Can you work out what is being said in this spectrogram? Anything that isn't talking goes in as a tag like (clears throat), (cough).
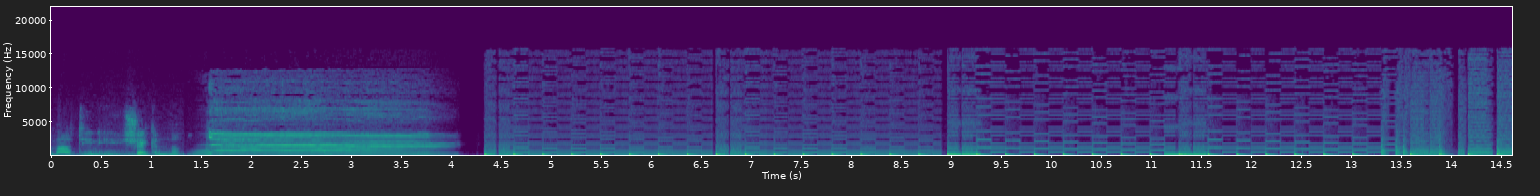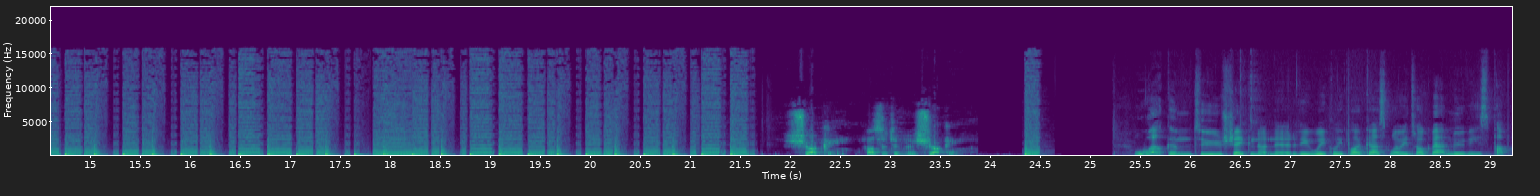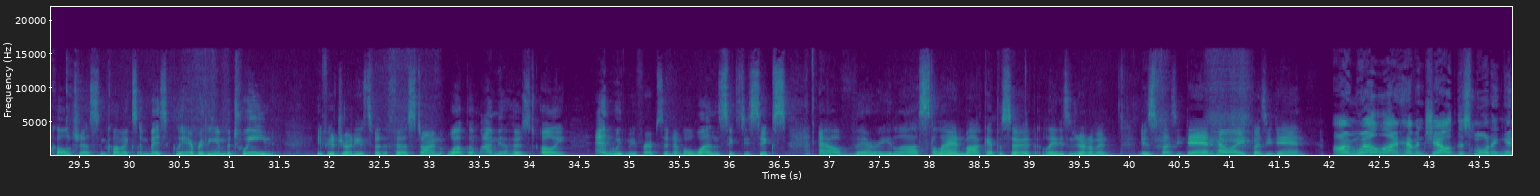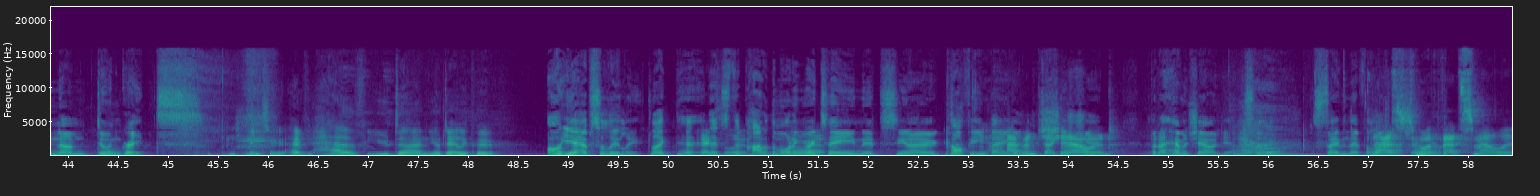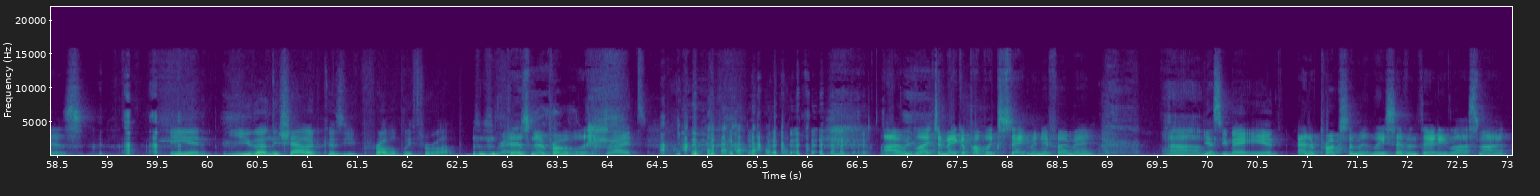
Martini, shaken not. Shocking. Positively shocking. Welcome to Shaken Not Nerd, the weekly podcast where we talk about movies, pop culture, some comics, and basically everything in between. If you're joining us for the first time, welcome. I'm your host, Ollie, and with me for episode number 166, our very last landmark episode, ladies and gentlemen, is Fuzzy Dan. How are you, Fuzzy Dan? I'm well. I haven't showered this morning and I'm doing great. Me too. Have have you done your daily poo? Oh yeah, absolutely. Like the, that's the part of the morning All right. routine. It's you know coffee, You bagel, haven't take a shit. Showered. but I haven't showered yet. So (laughs) saving that for last. That's what that smell is. (laughs) Ian, you've only showered because you probably threw up, (laughs) right? There's no probably. right? I would like to make a public statement, if I may. Um, Yes, you may, Ian. At approximately 7:30 last night,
